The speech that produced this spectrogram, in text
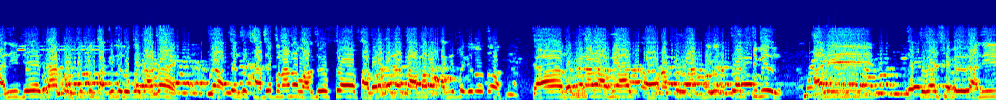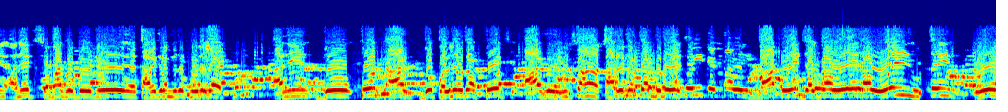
आणि जे ज्या परिस्थितीतून बाकीचे लोक जात आहे तर अत्यंत साधेपणानं वाढदिवस साजरा करण्याचं आम्हाला सांगितलं गेलं होतं. त्या अनुषंगानं आम्ही आज रक्तदान भव्य रक्तदान शिबिर आणि रक्तदान शिबिर आणि अनेक समाजोपयोगी कार्यक्रम इथे ठेवलेले आहेत. आणि जो तोच आज जो पहिले होता तोच आज उत्साह कार्यकर्त्यांमध्ये बाप होई जज्बा होई होई उत्तई होई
